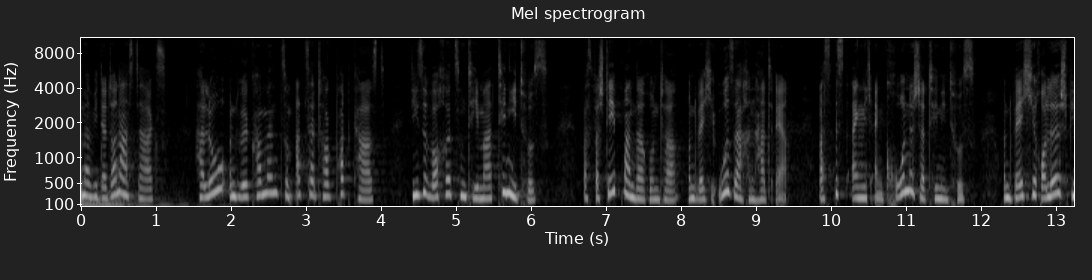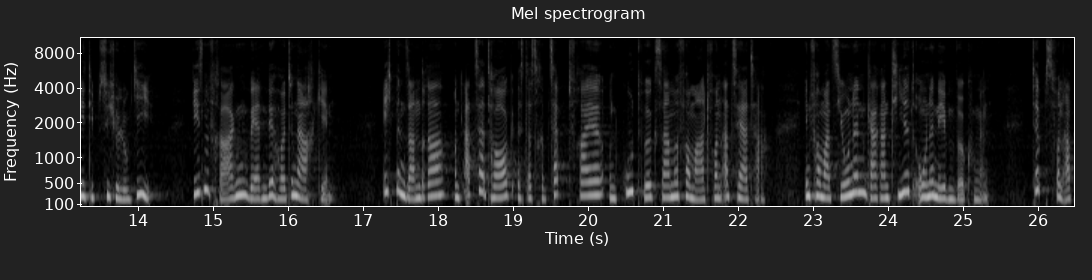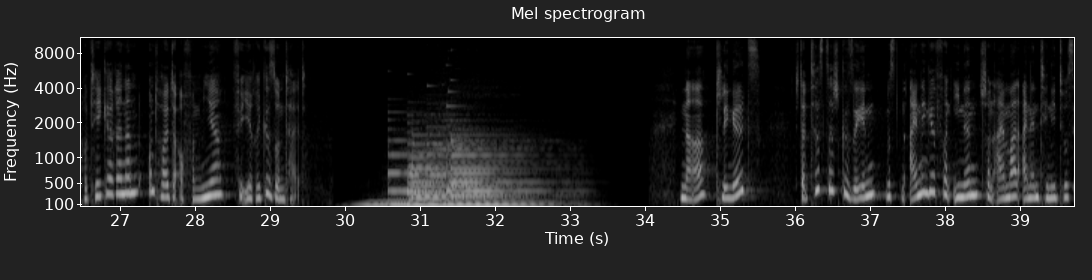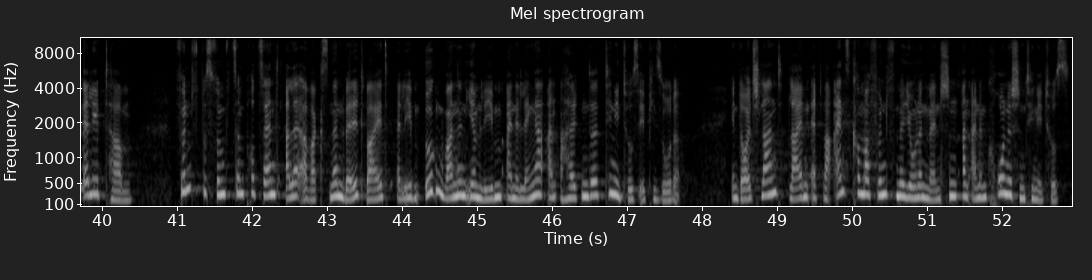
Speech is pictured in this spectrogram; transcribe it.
immer wieder donnerstags. Hallo und willkommen zum AZ Talk Podcast. Diese Woche zum Thema Tinnitus. Was versteht man darunter und welche Ursachen hat er? Was ist eigentlich ein chronischer Tinnitus? Und welche Rolle spielt die Psychologie? Diesen Fragen werden wir heute nachgehen. Ich bin Sandra und Talk ist das rezeptfreie und gut wirksame Format von Azerta. Informationen garantiert ohne Nebenwirkungen. Tipps von Apothekerinnen und heute auch von mir für Ihre Gesundheit. Na, klingelt's? Statistisch gesehen müssten einige von Ihnen schon einmal einen Tinnitus erlebt haben. 5 bis 15 Prozent aller Erwachsenen weltweit erleben irgendwann in ihrem Leben eine länger anhaltende Tinnitus-Episode. In Deutschland leiden etwa 1,5 Millionen Menschen an einem chronischen Tinnitus.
